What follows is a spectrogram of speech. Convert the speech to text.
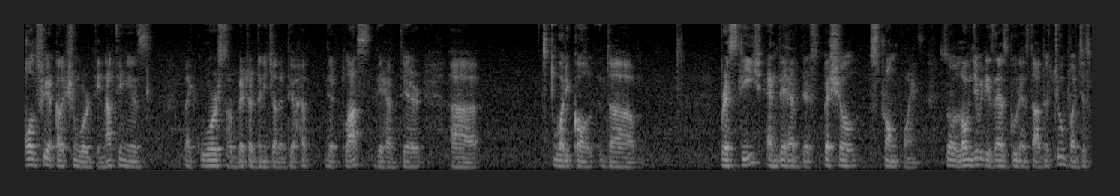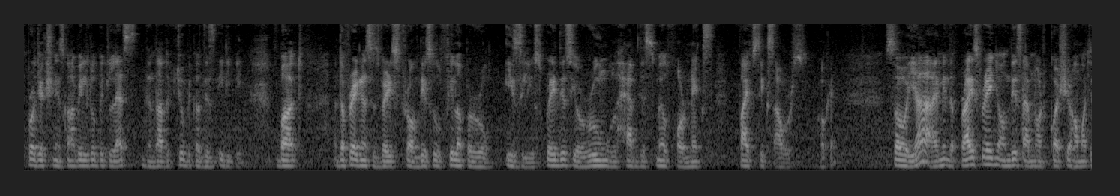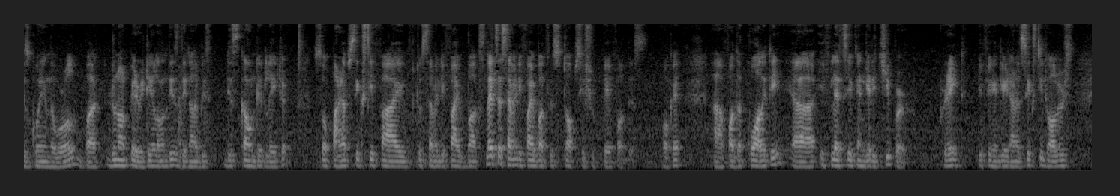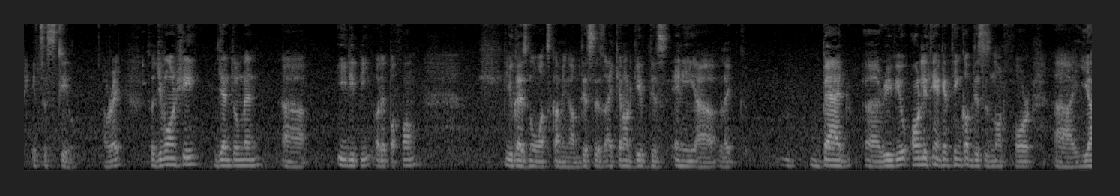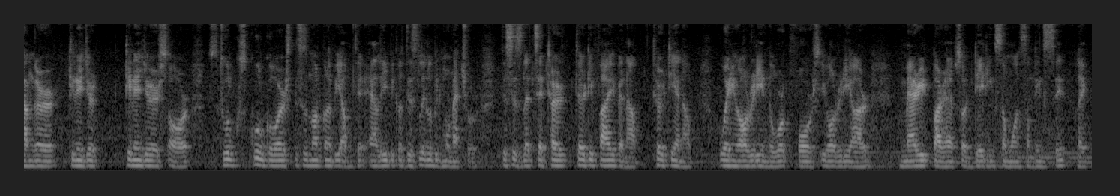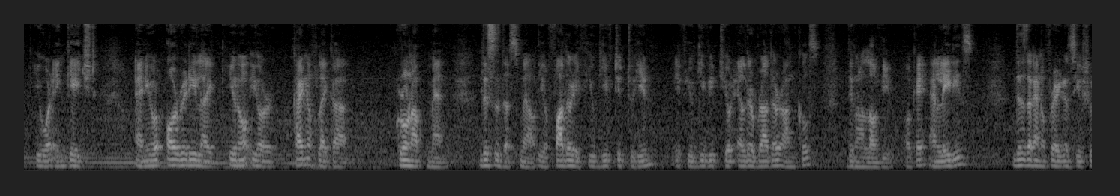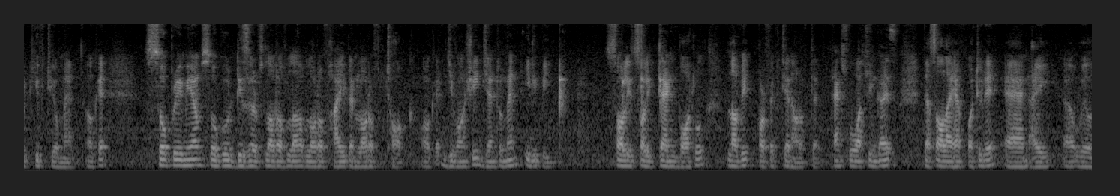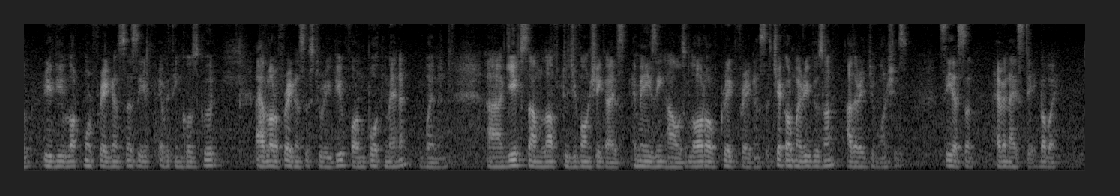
all three are collection worthy. Nothing is like worse or better than each other. They have their plus they have their uh, what you call the prestige and they have their special strong points. So longevity is as good as the other two but just projection is going to be a little bit less than the other two because this is edp but the fragrance is very strong. This will fill up a room easily. You spray this your room will have this smell for next five six hours okay so yeah i mean the price range on this i'm not quite sure how much is going in the world but do not pay retail on this. They're going to be discounted later. So perhaps 65 to 75 bucks. Let's say 75 bucks is tops you should pay for this okay? Uh, for the quality uh, if let's say you can get it cheaper great. If you can get it under 60 dollars it's a steal all right? So Givenchy gentleman uh, EDP or a perform you guys know what's coming up. This is I cannot give this any uh, like bad uh, review. Only thing i can think of this is not for uh, younger teenager teenagers or school school goers this is not going to be up the alley because this is a little bit more mature. This is let's say 35 and up 30 and up when you're already in the workforce you already are married perhaps or dating someone something like you are engaged and you're already like you know you're kind of like a grown-up man this is the smell. Your father if you gift it to him if you give it to your elder brother uncles they're gonna love you okay? And ladies this is the kind of fragrance you should give to your man okay? So premium so good deserves a lot of love lot of hype and a lot of talk okay? Givenchy gentlemen edp solid solid tank bottle. Love it. Perfect 10 out of 10 thanks for watching guys. That's all i have for today and i uh, will review a lot more fragrances if everything goes good. I have a lot of fragrances to review for both men and women uh, give some love to Givenchy guys. Amazing house. Lot of great fragrances check out my reviews on other Givenchys. See you soon have a nice day. Bye bye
